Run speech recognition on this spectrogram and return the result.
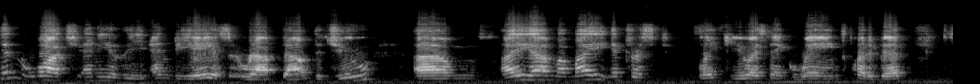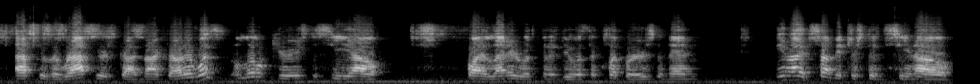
didn't watch any of the NBA as it wrapped down. Did you? Um, I um, my interest, like you, I think waned quite a bit after the Raptors got knocked out. I was a little curious to see how Kawhi Leonard was going to do with the Clippers, and then you know I had some interest in seeing how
